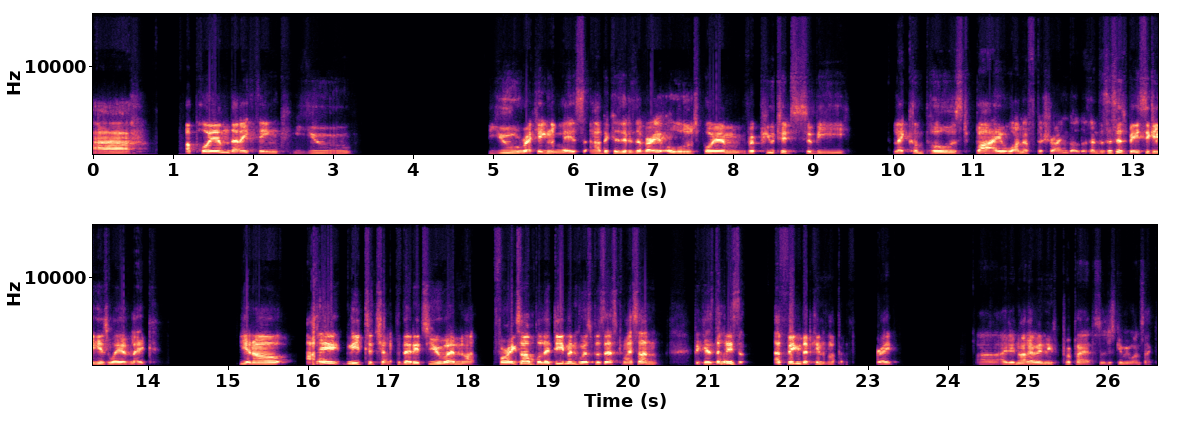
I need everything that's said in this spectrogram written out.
uh, a poem that I think you you recognize uh, because it is a very old poem, reputed to be like composed by one of the shrine builders, and this is basically his way of like, you know, I need to check that it's you and not, for example, a demon who has possessed my son, because that is a thing that can happen, right? Uh, I did not have anything prepared, so just give me one sec.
